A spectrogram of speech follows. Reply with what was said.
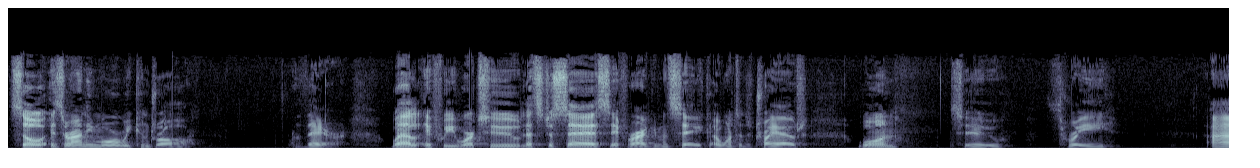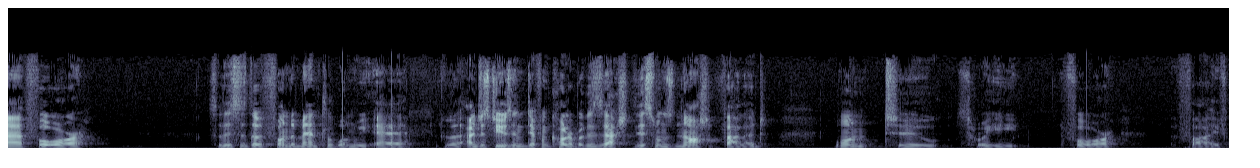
So is there any more we can draw there? Well, if we were to, let's just say, say for argument's sake, I wanted to try out 1, 2, 3, uh, 4. So this is the fundamental one. We uh, I'm just using different color because actually this one's not valid. One, two, three, four, five.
